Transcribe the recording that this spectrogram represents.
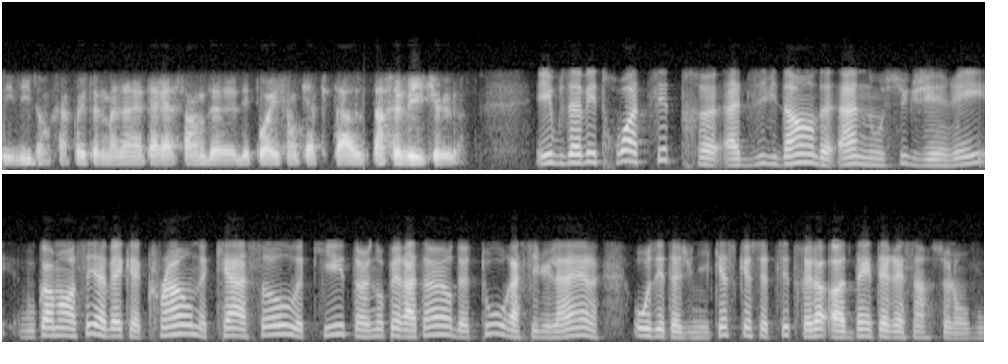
CELI. Donc, ça peut être une manière intéressante de déployer son capital dans ce véhicule-là. Et vous avez trois titres à dividendes à nous suggérer. Vous commencez avec Crown Castle, qui est un opérateur de tours à cellulaire aux États-Unis. Qu'est-ce que ce titre-là a d'intéressant selon vous?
